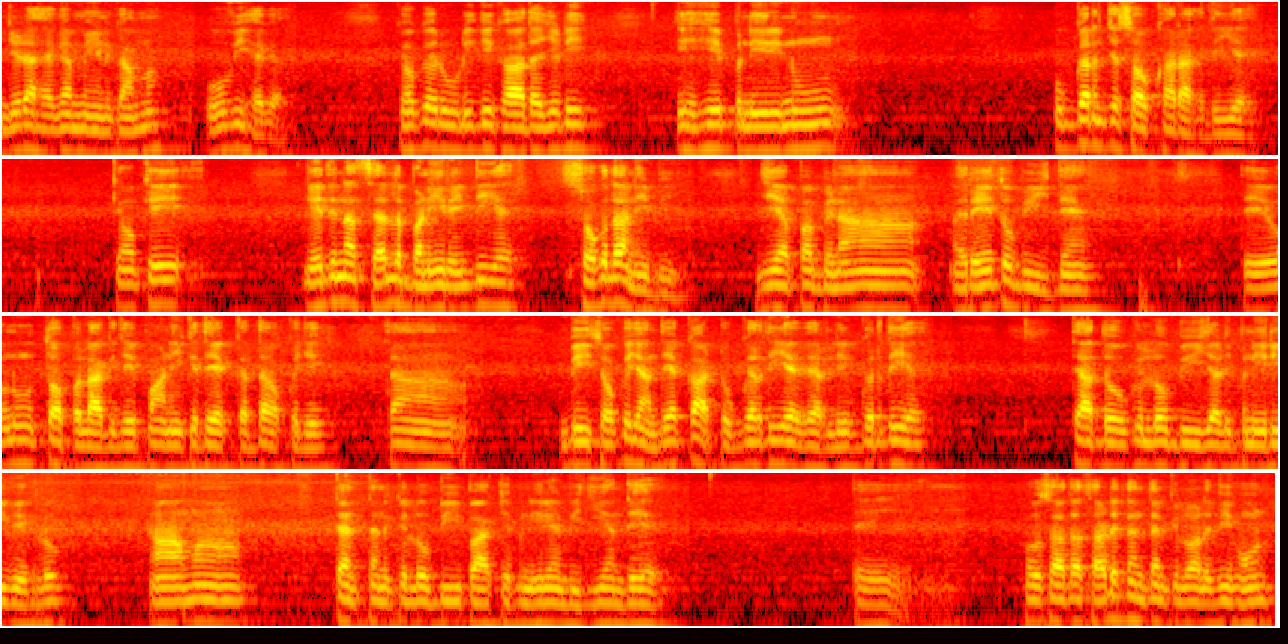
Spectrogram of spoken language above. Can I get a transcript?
ਜਿਹੜਾ ਹੈਗਾ ਮੇਨ ਕੰਮ, ਉਹ ਵੀ ਹੈਗਾ। ਕਿਉਂਕਿ ਰੂੜੀ ਦੀ ਖਾਦ ਹੈ ਜਿਹੜੀ, ਇਹ ਪਨੀਰੀ ਨੂੰ ਉਗਰਨ 'ਚ ਸੌਖਾ ਰੱਖਦੀ ਹੈ, ਕਿਉਂਕਿ ਇਹਦੇ ਨਾਲ ਸੈੱਲ ਬਣੀ ਰਹਿੰਦੀ ਹੈ, ਸੁੱਕਦਾ ਨਹੀਂ ਵੀ ਜੇ ਆਪਾਂ ਬਿਨਾਂ ਰੇਹ ਤੋਂ ਬੀਜਦੇ ਹਾਂ ਤੇ ਉਹਨੂੰ ਧੁੱਪ ਲੱਗ ਜੇ, ਪਾਣੀ ਕਿਤੇ ਇੱਕ ਅੱਧਾ ਉੱਕ ਜੇ, ਤਾਂ ਬੀਜ ਸੁੱਕ ਜਾਂਦੇ ਆ, ਘੱਟ ਉਗਰਦੀ ਹੈ, ਵਿਰਲੀ ਉਗਰਦੀ ਹੈ। ਅਤੇ ਆ 2 ਕਿਲੋ ਬੀਜ ਵਾਲੀ ਪਨੀਰੀ ਵੇਖ ਲਓ, ਆਮ 3-3 ਕਿਲੋ ਬੀਜ ਪਾ ਕੇ ਪਨੀਰੀਆਂ ਬੀਜੀ ਜਾਂਦੇ ਆ। ਅਤੇ ਹੋ ਸਕਦਾ 3.5 ਕਿਲੋ ਵਾਲੇ ਵੀ ਹੋਣ।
